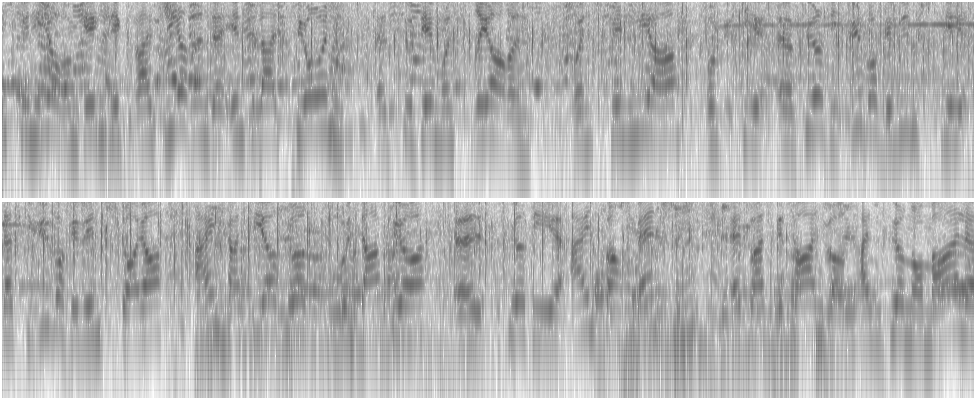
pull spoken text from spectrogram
Ich bin hier, um gegen die grassierende Inflation äh, zu demonstrieren. Und ich bin hier, um die, äh, für die, Übergewinn, die dass die Übergewinnsteuer einkassiert wird und dafür äh, für die einfachen Menschen etwas getan wird. Also für normale,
